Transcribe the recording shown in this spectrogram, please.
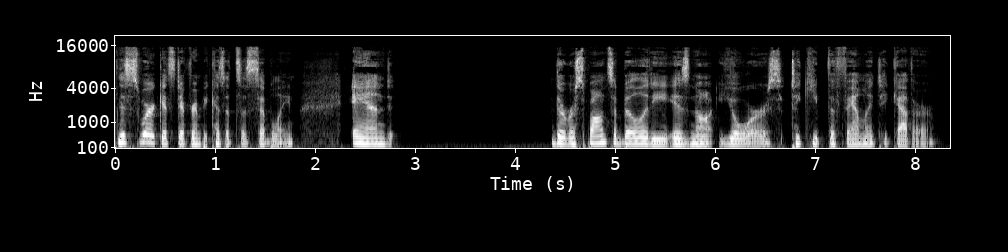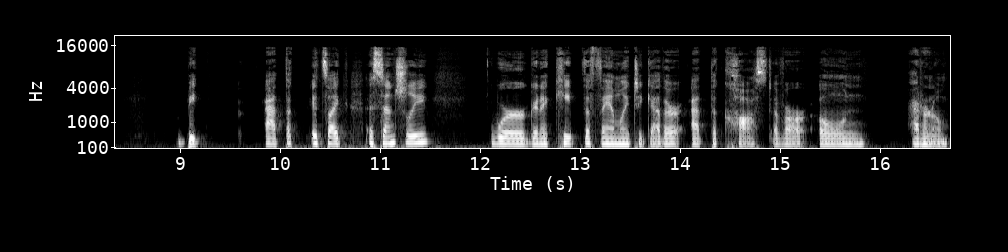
this is where it gets different because it's a sibling. And the responsibility is not yours to keep the family together. Be at the, it's like essentially we're going to keep the family together at the cost of our own, I don't know,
